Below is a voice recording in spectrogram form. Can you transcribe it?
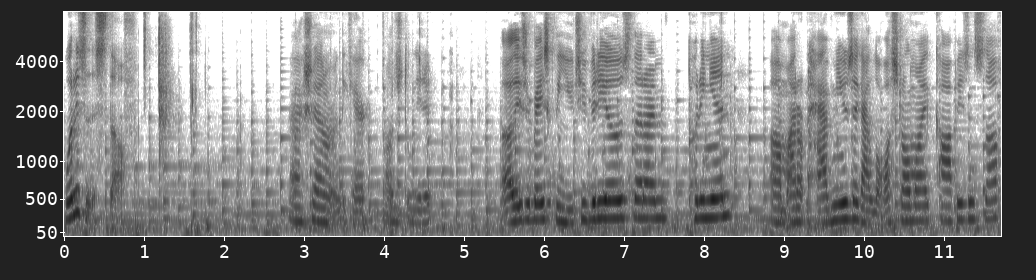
What is this stuff? Actually, I don't really care. I'll just delete it. Uh, these are basically YouTube videos that I'm putting in. Um, I don't have music. I lost all my copies and stuff.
